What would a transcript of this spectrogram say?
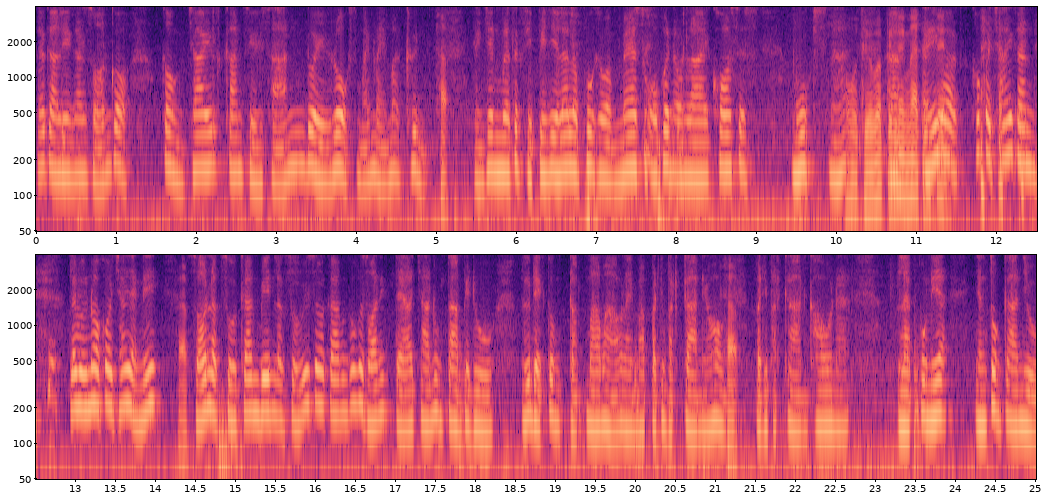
แล้วการเรียนการสอนก็ต้องใช้การสื่อสารด้วยโลกสมัยใหม่มากขึ้นครับอย่างเช่นเมื่อสักสิปีที่แล้วเราพูดกันว่า mass open online courses MOOCs นะโอ้ถือว่าเป็นเรื่องน่าตื่อันนี้เต้นก็เขาก็ใช้กัน แล้วเมืองนอกก็ใช้อย่างนี้ครับสอนหลักสูตรการบินหลักสูตรวิศวกรรมเขาก็สอนแต่อาจารย์ต้องตามไปดู หรือเด็กต้องกลับมามหาอะไรมาปฏิบัติการในห้องครับปฏิบัติการเขานะ แลบพวกนี้ยังต้องการอยู่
